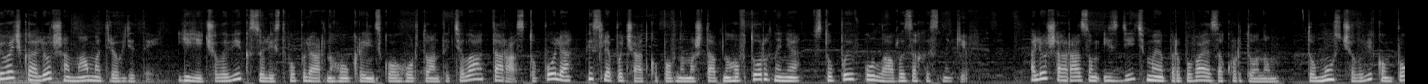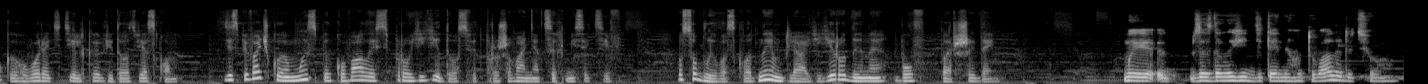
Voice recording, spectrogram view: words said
Співачка Альоша мама трьох дітей. Її чоловік, соліст популярного українського гурту антитіла Тарас Тополя, після початку повномасштабного вторгнення вступив у лави захисників. Альоша разом із дітьми перебуває за кордоном, тому з чоловіком поки говорять тільки відеозв'язком. Зі співачкою ми спілкувались про її досвід проживання цих місяців. Особливо складним для її родини був перший день. Ми заздалегідь дітей не готували до цього.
